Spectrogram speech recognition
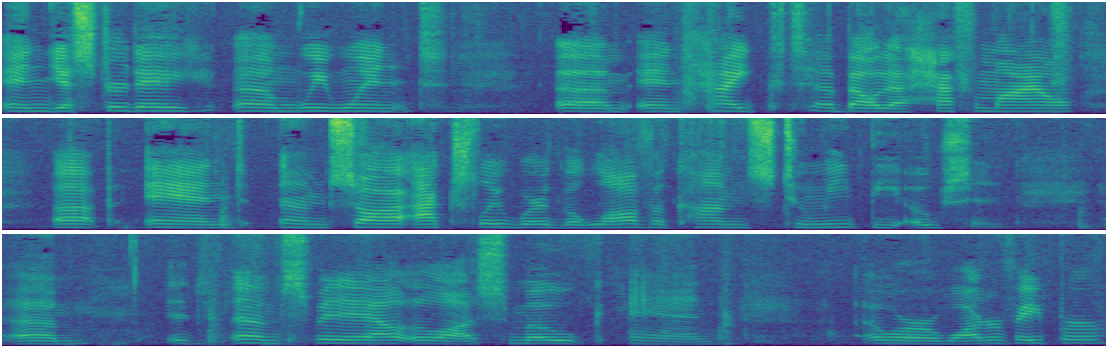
and yesterday um, we went um, and hiked about a half a mile up and um, saw actually where the lava comes to meet the ocean. Um, it um, spit out a lot of smoke and or water vapor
